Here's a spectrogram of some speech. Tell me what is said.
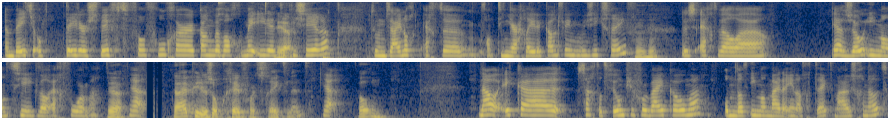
een beetje op Taylor Swift van vroeger... kan ik me wel mee identificeren. Toen zij nog echt eh, van tien jaar geleden country muziek schreef. Mhm. Dus echt wel... eh, ja, zo iemand zie ik wel echt voor me. ja. Ja. Nou heb je je dus opgegeven voor het streektalent. Ja. Waarom? Nou, ik eh, zag dat filmpje voorbij komen, omdat iemand mij daarin had getagd, mijn huisgenoot.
